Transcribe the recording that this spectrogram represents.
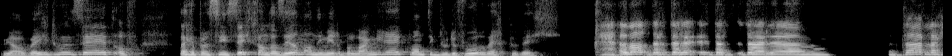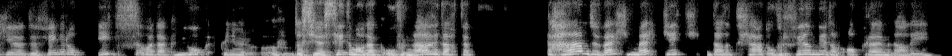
ja, wegdoen bent. Of dat je precies zegt van dat is helemaal niet meer belangrijk, want ik doe de voorwerpen weg. En wel, daar, daar, daar, daar, um, daar leg je de vinger op iets wat ik nu ook, ik weet niet meer, dat is juist heet, maar dat ik over nagedacht heb. Gaandeweg merk ik dat het gaat over veel meer dan opruimen alleen.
